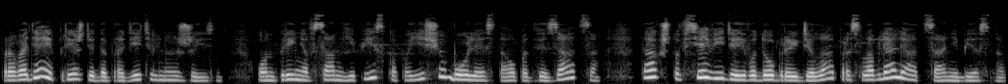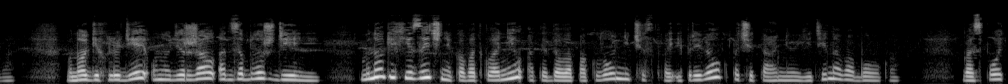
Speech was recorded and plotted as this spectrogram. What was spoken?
проводя и прежде добродетельную жизнь. Он, приняв сан епископа, еще более стал подвязаться, так что все, видя его добрые дела, прославляли Отца Небесного. Многих людей он удержал от заблуждений, Многих язычников отклонил от идолопоклонничества и привел к почитанию единого Бога. Господь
